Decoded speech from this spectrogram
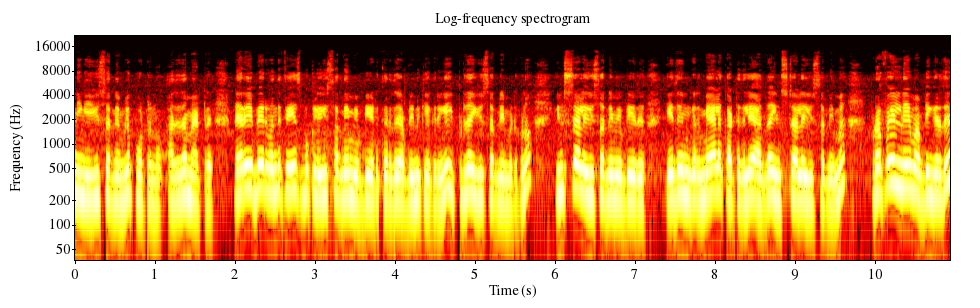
நீங்கள் யூசர் நேமில் போட்டணும் அதுதான் மேட்ரு நிறைய பேர் வந்து ஃபேஸ்புக்கில் யூசர் நேம் எப்படி எடுக்கிறது அப்படின்னு கேட்குறீங்க இப்படி தான் யூசர் நேம் எடுக்கணும். இன்ஸ்டாவில் யூசர் நேம் எப்படி எது எதுங்கிறது மேலே காட்டுதுலேயே அதுதான் இன்ஸ்டாவில் யூசர் நேம் ப்ரொஃபைல் நேம் அப்படிங்கிறது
